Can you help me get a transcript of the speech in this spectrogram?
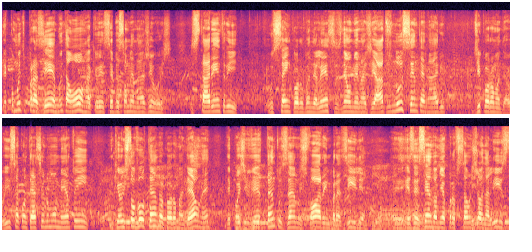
é com muito prazer, muita honra que eu recebo essa homenagem hoje. Estar entre os 100 coromandelenses né, homenageados no centenário de Coromandel. Isso acontece no momento em, em que eu estou voltando a Coromandel, né? depois de viver tantos anos fora em Brasília, eh, exercendo a minha profissão de jornalista,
